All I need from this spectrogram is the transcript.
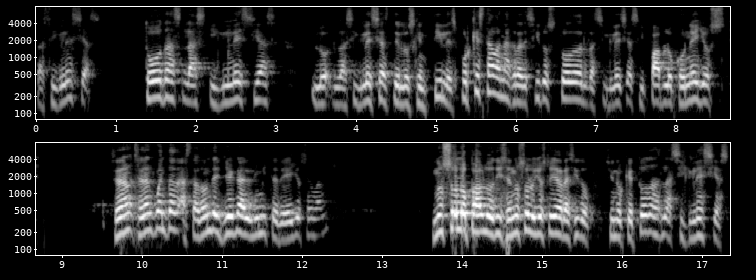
Las iglesias, todas las iglesias las iglesias de los gentiles. ¿Por qué estaban agradecidos todas las iglesias y Pablo con ellos? ¿Se dan, cuenta hasta dónde llega el límite de ellos, hermanos? No solo Pablo dice, no solo yo estoy agradecido, sino que todas las iglesias.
